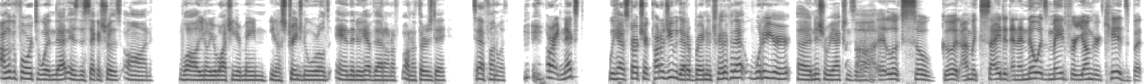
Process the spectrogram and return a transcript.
I'm looking forward to when that is the second show that's on while you know you're watching your main you know Strange New World and then you have that on a on a Thursday to have fun with. All right, next we have Star Trek Prodigy. We got a brand new trailer for that. What are your uh, initial reactions to that? Oh, it looks so good. I'm excited and I know it's made for younger kids, but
